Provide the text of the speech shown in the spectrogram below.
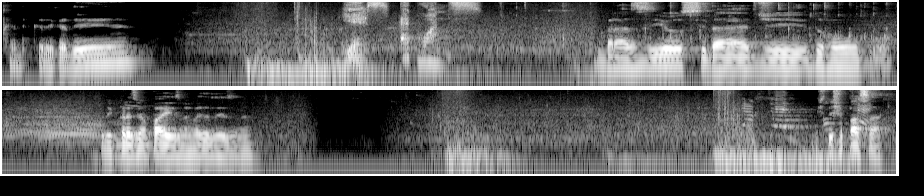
Cadê, cadê, cadê? Yes, at once. Brasil, cidade do roubo. Cadê que Brasil é um país, mas vezes, né? A gente deixa passar.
